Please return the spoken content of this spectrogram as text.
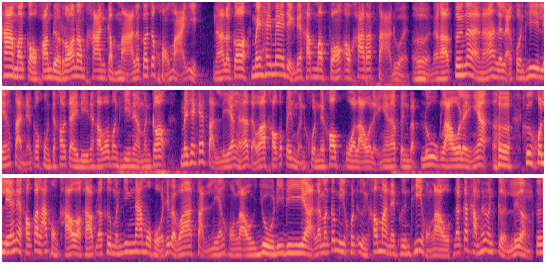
ห้ามมาก่อความเดือดร้อนรำคาญกับหมาแล้วก็เจ้าของหมาอีกนะแล้วก็ไม่ให้แม่เด็กนี่ยครับมาฟ้องเอาค่ารักษาด้วยเออนะครับซึ่งนั่นแหละนะหลาย ๆ คนที่เลี้ยงสัตว์เนี่ยก็คงจะเข้าใจดีนะครับว่าบางทีเนี่ยมันก็ไม่ใช่แค่สัตว์เลี้ยงนะแต่ว่าเขาก็เป็นเหมือนคนในครอบครัวเราอะไรอย่างเงี้ยนะเป็นแบบลูกเราอะไรอย่างเงี้ยเออคือคนเลี้ยงเนี่ยเขาก็รักของเขาอะครับแล้วคือมันยิ่งน่าโมโหที่แบบว่าสัตว์เลี้ยงของเราอยู่ดีๆอะแล้วมันก็มีคนอื่นเข้ามาในพื้นที่ของเรา แล้วก็ทำให้มันเกิดเรื่อง ซึ่ง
